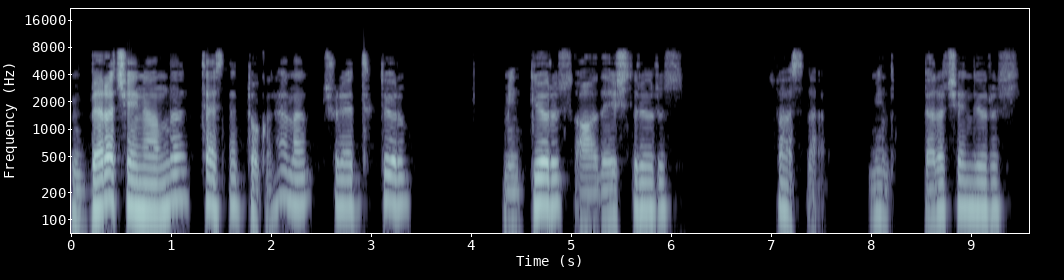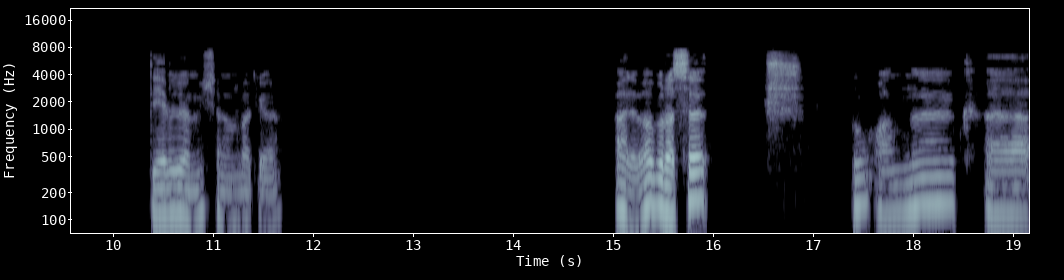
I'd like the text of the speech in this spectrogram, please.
Bera Chain ağında Testnet Token. Hemen şuraya tıklıyorum. Mintliyoruz. Ağ değiştiriyoruz. Sonrasında Mint Chain diyoruz. Diyebiliyor muyuz? Hemen bakıyorum. Galiba burası şu anlık eee,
